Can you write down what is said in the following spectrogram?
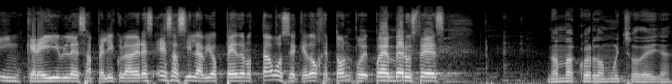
increíble esa película. A ver, es- esa sí la vio Pedro. Tavo se quedó jetón. Pu- Pueden ver ustedes. No me acuerdo mucho de ella.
